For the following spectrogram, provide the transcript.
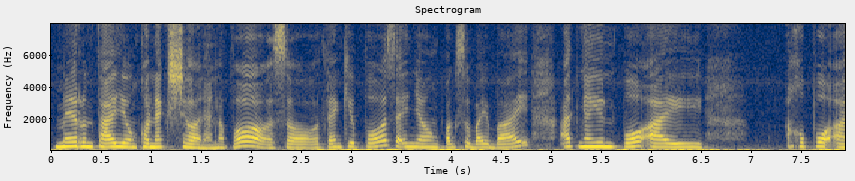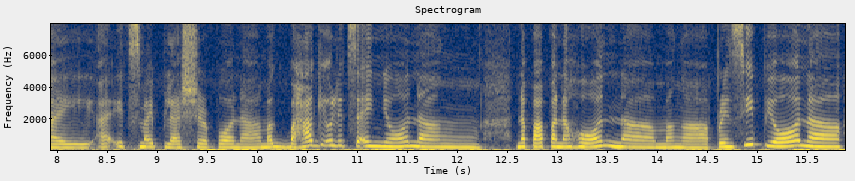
meron tayong connection. Ano po? So, thank you po sa inyong pagsubaybay. At ngayon po ay ako po ay uh, it's my pleasure po na magbahagi ulit sa inyo ng napapanahon na mga prinsipyo na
